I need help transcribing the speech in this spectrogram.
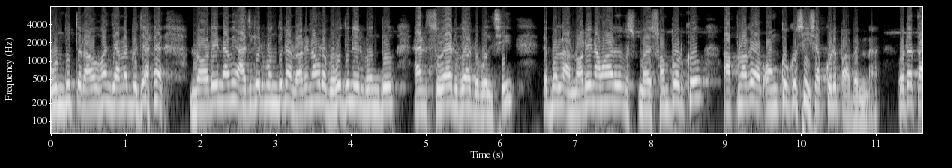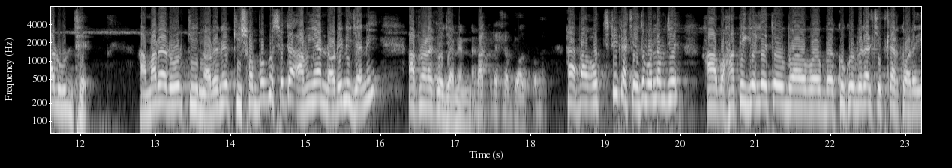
বন্ধুত্বের আহ্বান জানাব যারা। নরেন আমি আজকের বন্ধু না নরেন আমরা বহুদিনের বন্ধু অ্যান্ড সোয়ার গড বলছি। এ বললাম নরেন আমার সম্পর্ক আপনারা অঙ্ক কষে হিসাব করে পাবেন না। ওটা তার ঊর্ধ্বে। আমার আর ওর কি নরেনের কি সম্পর্ক সেটা আমি আর নরেনই জানি আপনারা কেউ জানেন না। বাকিটা সব জল্পনা হ্যাঁ বা ঠিক আছে, তো বললাম যে, হা, হাতি গেলে তো কুকুর বেড়াল চিৎকার করেই।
